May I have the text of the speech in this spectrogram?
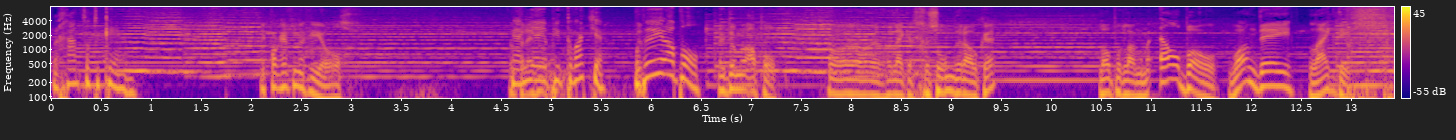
We gaan tot de kern. Ik pak even mijn viool. Ja, er hier even- heb je een kwartje. Of wil je een appel? Ik doe mijn appel. Oh, lekker gezonder ook, hè. Loop ik lang mijn elbow. One day like this.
